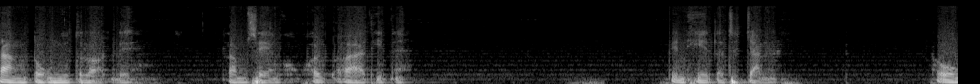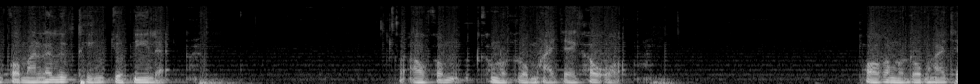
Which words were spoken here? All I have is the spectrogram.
ตั้งตรงอยู่ตลอดเลย ลำแสงของพระอาทิตย์นะเป็นเหตุอัศจรรย์พระองค์ก็มาระลึกถึงจุดนี้แหละ ก็เอากำหนดลมหายใจเข้าออก พอกำหนดลมหายใจ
